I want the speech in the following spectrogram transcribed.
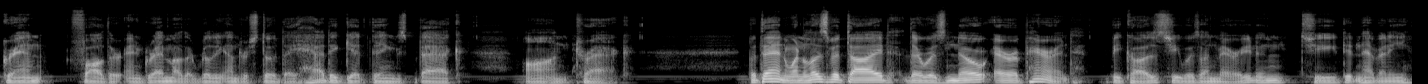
grandfather and grandmother really understood. They had to get things back on track. But then, when Elizabeth died, there was no heir apparent because she was unmarried and she didn't have any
